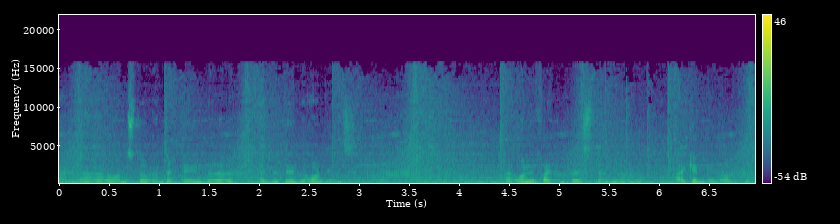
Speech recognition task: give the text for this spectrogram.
and uh, wants to entertain the entertain the audience. I only fight the best, and uh, I can beat all of them.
